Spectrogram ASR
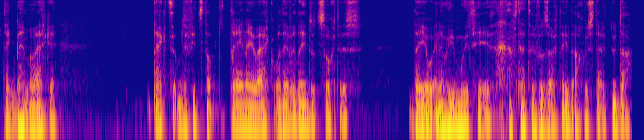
direct begint met werken, direct op de fiets stapt, de trein naar je werk, whatever dat je doet s ochtends, dat jou in een goede moed geeft, of dat ervoor zorgt dat je dag goed start, doe dat.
